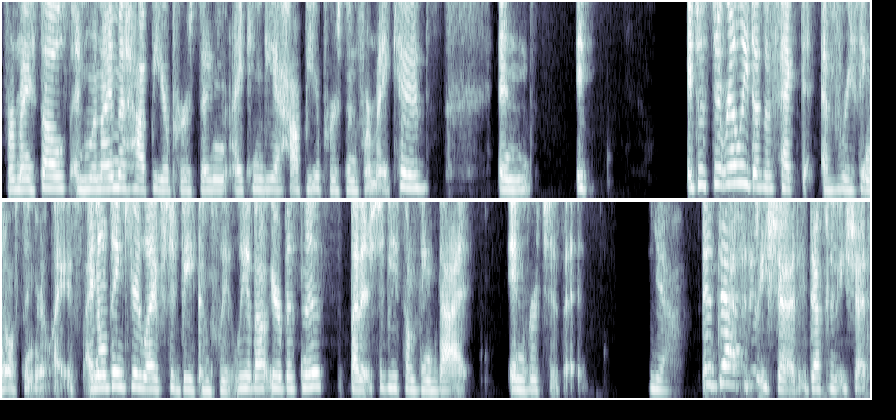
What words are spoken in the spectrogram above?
for myself. And when I'm a happier person, I can be a happier person for my kids. And it it just it really does affect everything else in your life. I don't think your life should be completely about your business, but it should be something that enriches it. Yeah. It definitely should. It definitely should.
